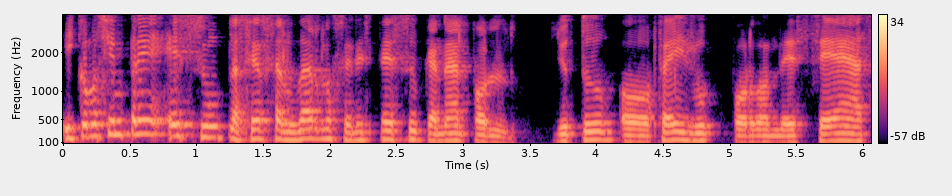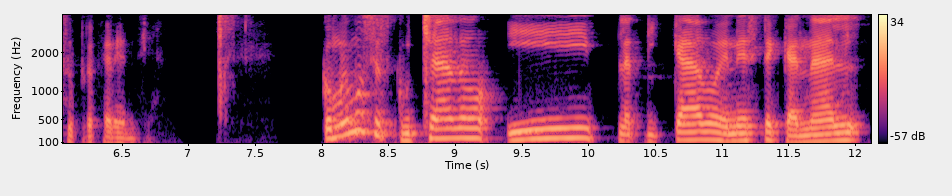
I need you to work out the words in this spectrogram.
Y como siempre, es un placer saludarlos en este su canal por YouTube o Facebook, por donde sea su preferencia. Como hemos escuchado y platicado en este canal,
